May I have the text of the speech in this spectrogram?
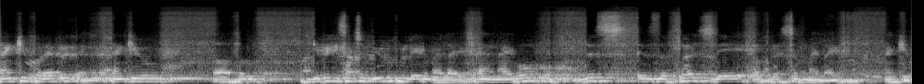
thank you for everything thank you for giving such a beautiful day to my life and I hope this is the first day of rest of my life. Thank you.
